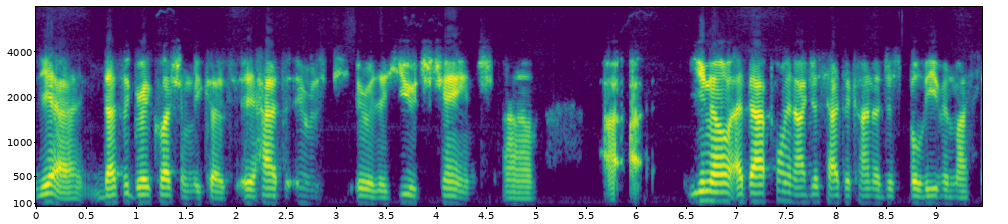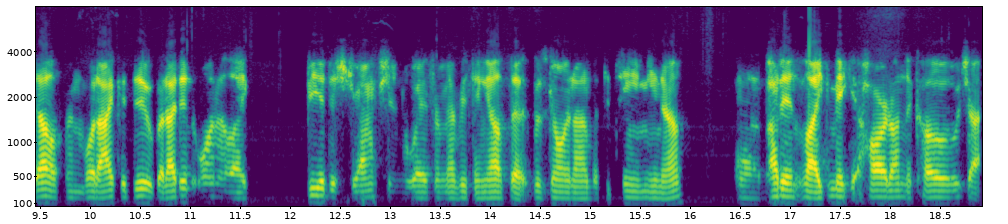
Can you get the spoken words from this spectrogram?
Yeah, that's a great question because it had to, it was it was a huge change. Um, I, I, you know, at that point, I just had to kind of just believe in myself and what I could do, but I didn't want to like be a distraction away from everything else that was going on with the team. You know, um, I didn't like make it hard on the coach. I,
